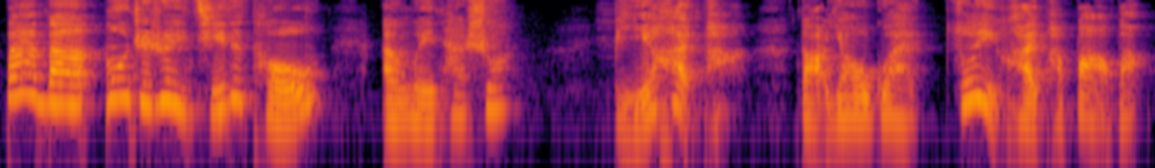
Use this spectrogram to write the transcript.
爸爸摸着瑞奇的头，安慰他说：“别害怕，大妖怪最害怕爸爸。”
